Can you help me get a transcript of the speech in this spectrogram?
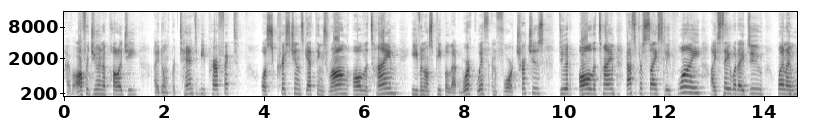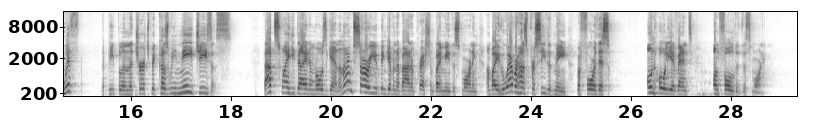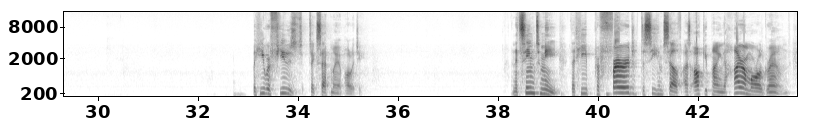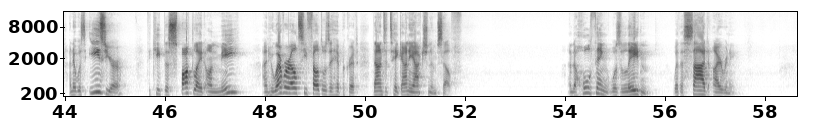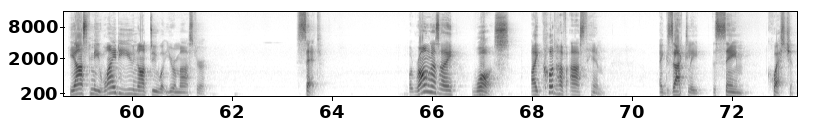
I've offered you an apology. I don't pretend to be perfect. Us Christians get things wrong all the time. Even us people that work with and for churches do it all the time. That's precisely why I say what I do when I'm with the people in the church because we need Jesus. That's why he died and rose again. And I'm sorry you've been given a bad impression by me this morning and by whoever has preceded me before this unholy event unfolded this morning. But he refused to accept my apology. And it seemed to me that he preferred to see himself as occupying the higher moral ground, and it was easier to keep the spotlight on me and whoever else he felt was a hypocrite than to take any action himself. And the whole thing was laden with a sad irony. He asked me, Why do you not do what your master said. But wrong as I was, I could have asked him exactly the same question.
